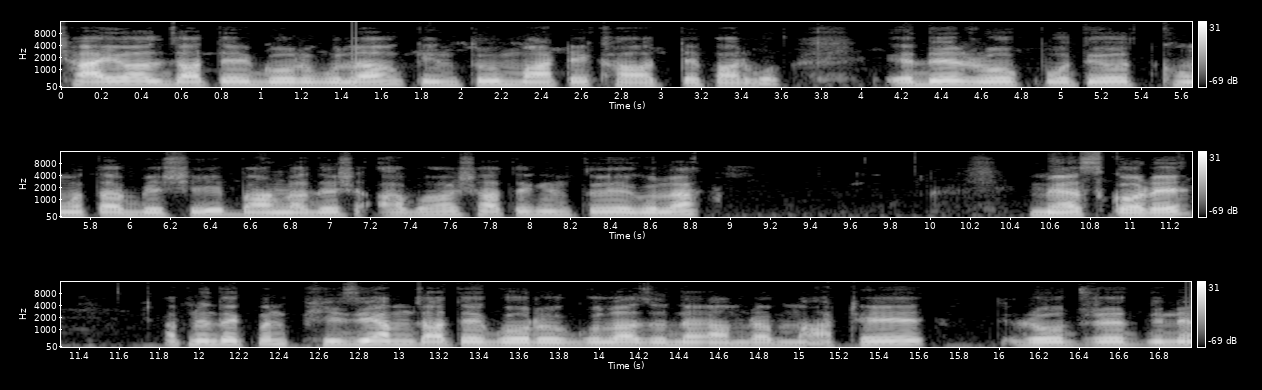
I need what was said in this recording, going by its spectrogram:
সাইওয়াল জাতের গরুগুলাও কিন্তু মাঠে খাওয়াতে পারব। এদের রোগ প্রতিরোধ ক্ষমতা বেশি। বাংলাদেশ আবহাওয়ার সাথে কিন্তু এগুলা ম্যাচ করে। আপনি দেখবেন ফিজিয়াম জাতের গরুগুলা যদি আমরা মাঠে রোদ্রের দিনে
